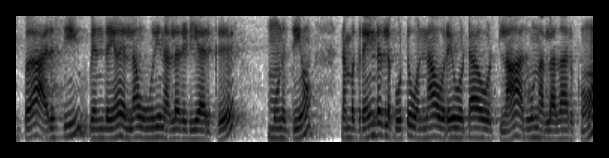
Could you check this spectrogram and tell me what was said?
இப்போ அரிசி வெந்தயம் எல்லாம் ஊறி நல்லா ரெடியாக இருக்குது மூணுத்தையும் நம்ம கிரைண்டரில் போட்டு ஒன்றா ஒரே ஓட்டாக ஓட்டலாம். அதுவும் நல்லா தான் இருக்கும்.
